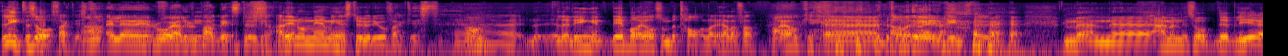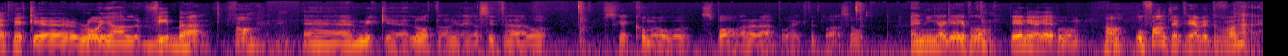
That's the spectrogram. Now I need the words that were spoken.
Lite så faktiskt. Ja, eller Royal Republic studio? Ja, det är nog mer min studio faktiskt. Ja. Eh, eller det är, ingen, det är bara jag som betalar i alla fall. Ja, ja okej. Eh, ja, betalar men det det. din studio. Men, eh, men så. Det blir rätt mycket Royal-vibb här. Ja. Eh, mycket låtar och grejer. Jag sitter här och ska komma ihåg att spara det där på häktet bara. Så Är nya grejer på gång? det är nya grejer på gång. Ja. Ofantligt trevligt att få vara här.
